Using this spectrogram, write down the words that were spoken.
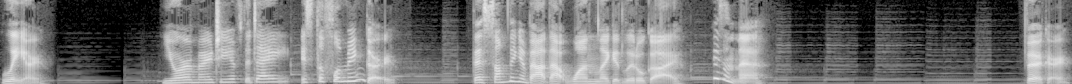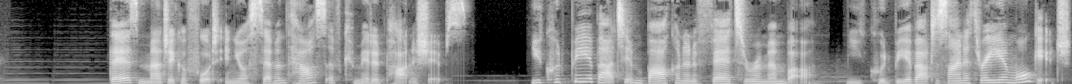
Leo. Your emoji of the day is the flamingo. There's something about that one legged little guy, isn't there? Virgo. There's magic afoot in your seventh house of committed partnerships. You could be about to embark on an affair to remember. You could be about to sign a three year mortgage.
